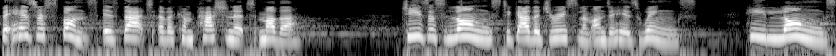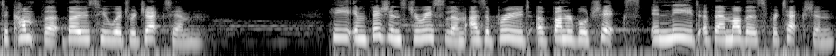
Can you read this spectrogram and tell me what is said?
But his response is that of a compassionate mother. Jesus longs to gather Jerusalem under his wings he longs to comfort those who would reject him. He envisions Jerusalem as a brood of vulnerable chicks in need of their mother's protection.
